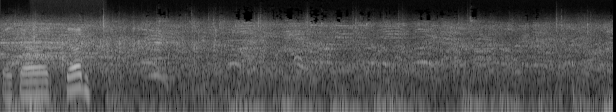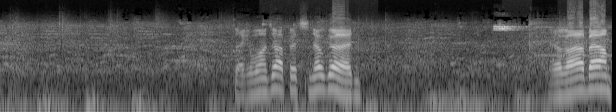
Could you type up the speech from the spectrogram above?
Free throw good. Second one's up. It's no good. They'll go out of bounds,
